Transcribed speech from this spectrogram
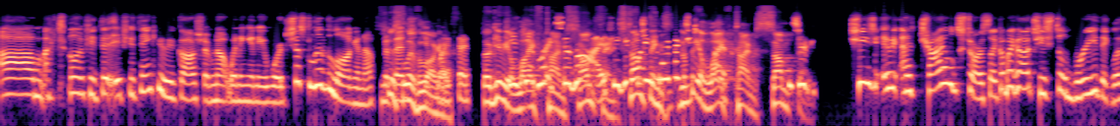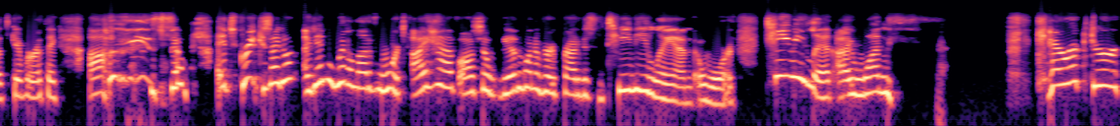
Um, I tell if you if you think you gosh, I'm not winning any awards, just live long enough. just live long enough. They'll give you a lifetime something. Something. There'll be a lifetime something. She's a child star. It's like, oh my God, she's still breathing. Let's give her a thing. Uh, so it's great because I don't, I didn't win a lot of awards. I have also the other one I'm very proud of is the TV Land Award. TV Land, I won character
